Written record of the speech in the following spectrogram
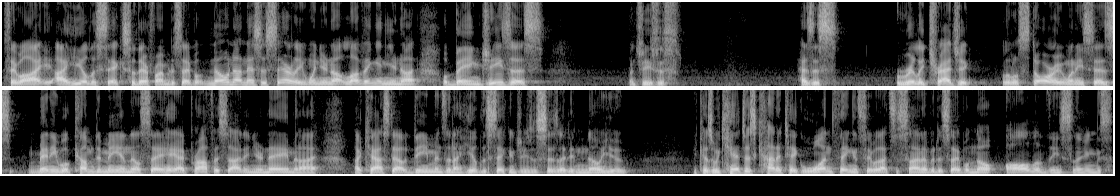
Say, well, I, I heal the sick, so therefore I'm a disciple. No, not necessarily. When you're not loving and you're not obeying Jesus, when Jesus has this really tragic little story when he says, Many will come to me and they'll say, Hey, I prophesied in your name and I, I cast out demons and I healed the sick. And Jesus says, I didn't know you. Because we can't just kind of take one thing and say, Well, that's a sign of a disciple. No, all of these things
